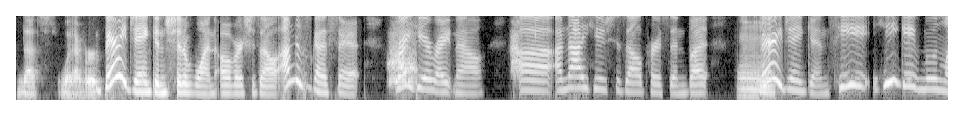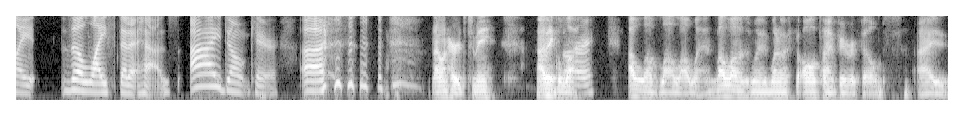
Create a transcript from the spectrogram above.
That's whatever. Barry Jenkins should have won over Chazelle. I'm just gonna say it right here, right now. Uh, I'm not a huge Chazelle person, but mm. Barry Jenkins, he he gave Moonlight the life that it has. I don't care. Uh, that one hurts me. I I'm think sorry. a lot. I love La La Land. La La is one of my all-time favorite films. I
